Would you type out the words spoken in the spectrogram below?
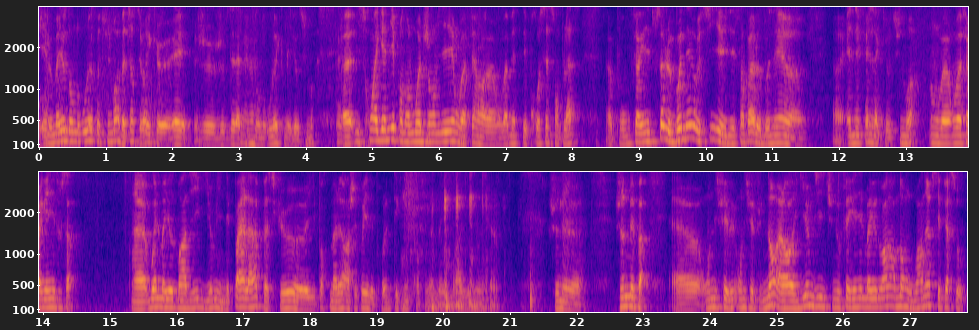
et le maillot d'Andrew Luck au-dessus de moi. Bah tiens, c'est vrai que eh, je, faisais la pub d'Andrew Luck, mais il est au-dessus de moi. Euh, ils seront à gagner pendant le mois de janvier. On va faire, on va mettre des process en place pour vous faire gagner tout ça. Le bonnet aussi, il est sympa, le bonnet NFL là qui est au-dessus de moi. On va, on va faire gagner tout ça. Euh, ouais, le maillot de Brady, Guillaume, il n'est pas là parce que euh, il porte malheur. À chaque fois, il y a des problèmes techniques quand on a le maillot de Brady. donc, euh, je ne, je ne mets pas. Euh, on n'y fait, on y fait plus. Non, alors Guillaume dit, tu nous fais gagner le maillot de Warner? Non, Warner c'est perso.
